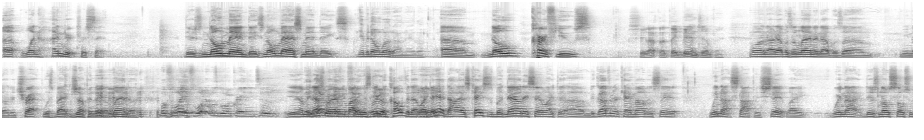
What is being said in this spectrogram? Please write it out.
up 100%. There's no mandates, no mask mandates, They've been doing well down there though. um, no curfews. Shit, I thought they been jumping. Well, no, that was Atlanta. That was, um, you know, the track was back jumping in Atlanta. But Florida, Florida was going crazy too. Yeah, I mean They that's where everybody was getting real. the COVID at. Like Yeah. they had the highest cases, but now they saying like the um, the governor came out and said we're not stopping shit. Like we're not. There's no social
